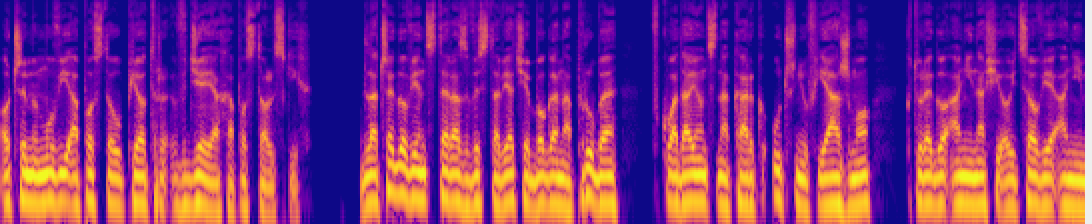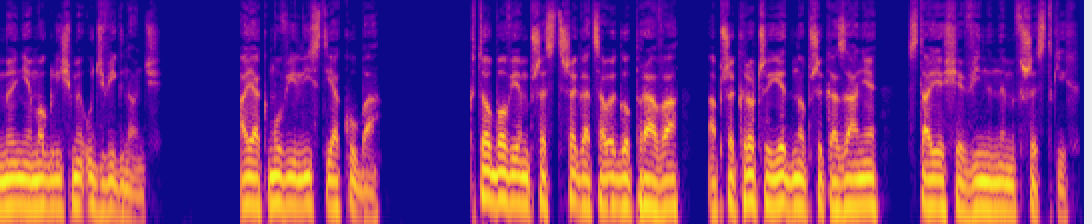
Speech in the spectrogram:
o czym mówi apostoł Piotr w dziejach apostolskich. Dlaczego więc teraz wystawiacie Boga na próbę, wkładając na kark uczniów jarzmo, którego ani nasi ojcowie, ani my nie mogliśmy udźwignąć? A jak mówi list Jakuba, kto bowiem przestrzega całego prawa, a przekroczy jedno przykazanie, staje się winnym wszystkich.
